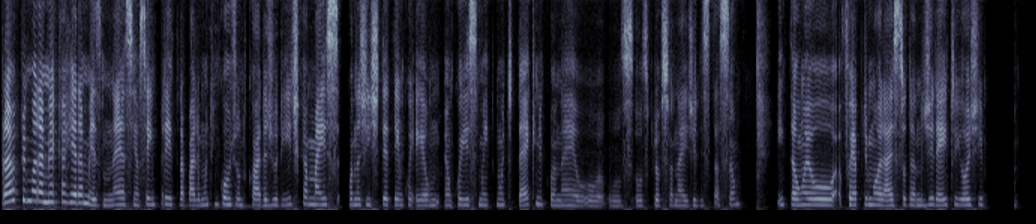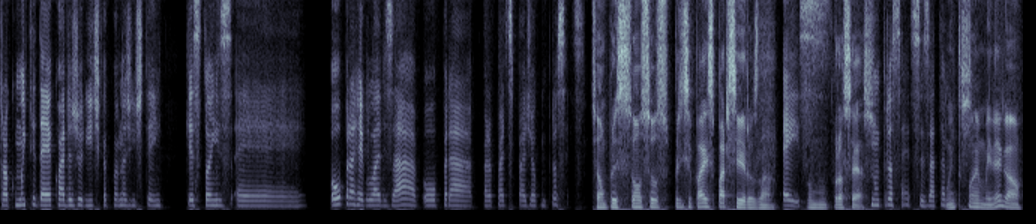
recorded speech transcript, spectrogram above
para aprimorar minha carreira mesmo, né? Assim, eu sempre trabalho muito em conjunto com a área jurídica, mas quando a gente detém é um, é um conhecimento muito técnico, né? O- os, os profissionais de licitação. Então eu fui aprimorar estudando direito e hoje troco muita ideia com a área jurídica quando a gente tem questões é, ou para regularizar ou para participar de algum processo. São, são os seus principais parceiros lá É isso. no processo. Num processo, Muito exatamente. bom, muito legal.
